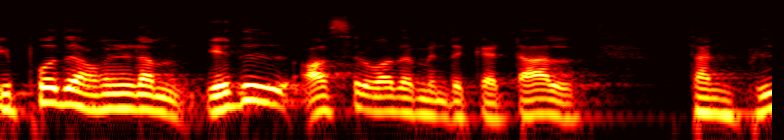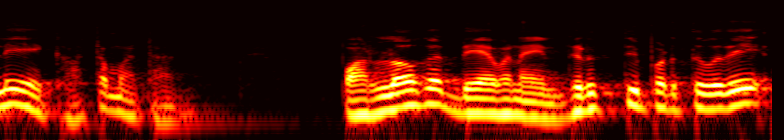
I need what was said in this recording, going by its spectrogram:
இப்போது அவனிடம் எது ஆசிர்வாதம் என்று கேட்டால் தன் பிள்ளையை காட்ட மாட்டான் பரலோக தேவனை திருப்திப்படுத்துவதே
